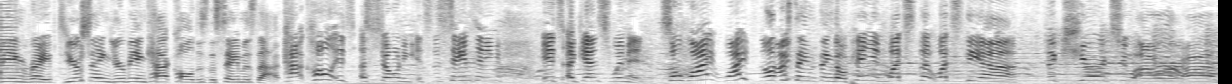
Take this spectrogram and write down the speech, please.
Being raped, you're saying you're being catcalled is the same as that. Catcall, is a stoning. It's the same thing. It's against women. So why, why it's Not the same thing though. opinion? What's the, what's the, uh, the cure to our um,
